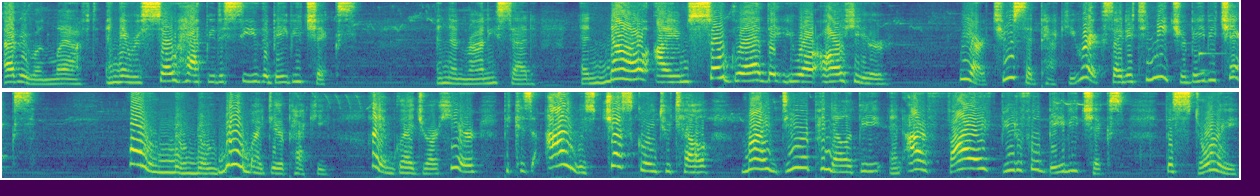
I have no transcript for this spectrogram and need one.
Everyone laughed, and they were so happy to see the baby chicks. And then Ronnie said, And now I am so glad that you are all here. We are too, said Packy. We're excited to meet your baby chicks. Oh, no, no, no, my dear Packy. I am glad you are here because I was just going to tell my dear Penelope and our five beautiful baby chicks the story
